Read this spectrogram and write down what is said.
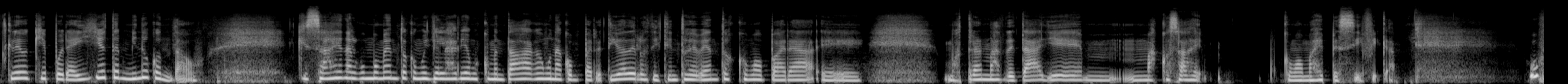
creo que por ahí yo termino con DAO. Quizás en algún momento, como ya les habíamos comentado, hagan una comparativa de los distintos eventos como para eh, mostrar más detalles, más cosas eh, como más específicas. Uf,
